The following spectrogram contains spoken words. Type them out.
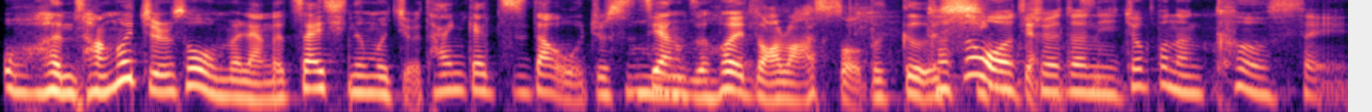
我很常会觉得说，我们两个在一起那么久，他应该知道我就是这样子会拉拉手的个性。可是我觉得你就不能克谁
